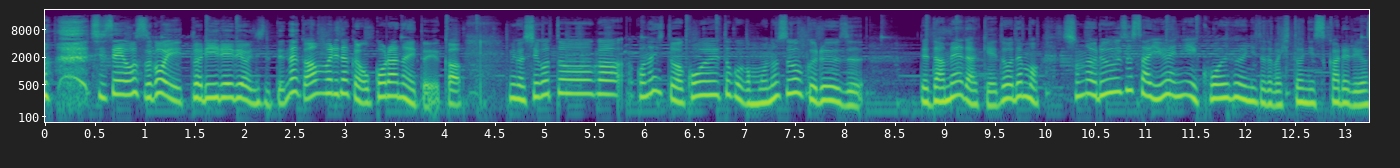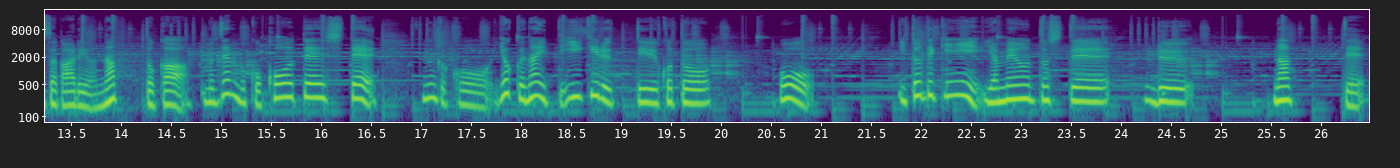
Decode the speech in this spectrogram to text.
姿勢をすごい取り入れるようにしててなんかあんまりだから怒らないというかなんか仕事がこの人はこういうとこがものすごくルーズでダメだけどでもそのルーズさゆえにこういうふうに例えば人に好かれる良さがあるよなとか、まあ、全部こう肯定してなんかこう良くないって言い切るっていうことを意図的にやめようとしてるなって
